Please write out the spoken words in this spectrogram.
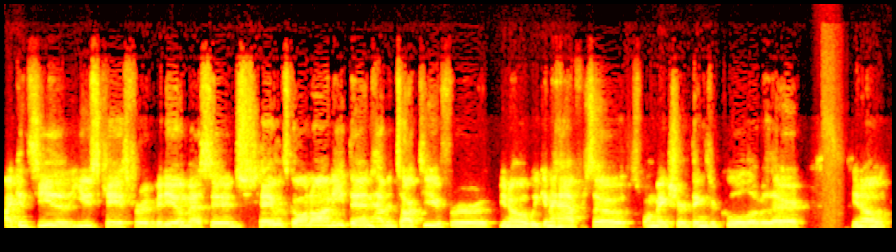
I can see the use case for a video message. Hey, what's going on, Ethan? Haven't talked to you for you know a week and a half or so. Just want to make sure things are cool over there. You know,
